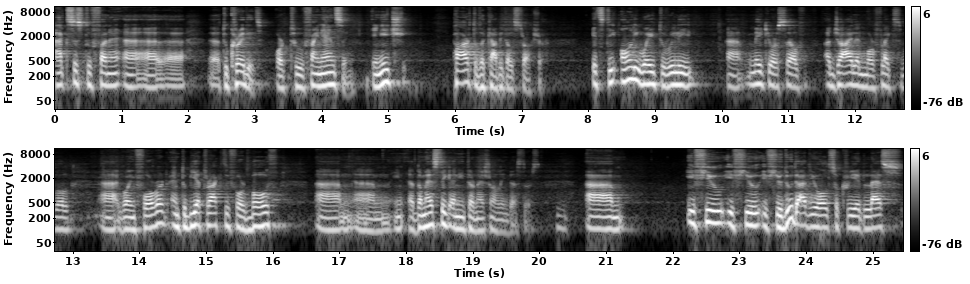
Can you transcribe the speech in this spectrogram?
access to, uh, uh, uh, to credit or to financing in each part of the capital structure. It's the only way to really uh, make yourself agile and more flexible uh, going forward and to be attractive for both um, um, in, uh, domestic and international investors. Um, if, you, if, you, if you do that, you also create less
